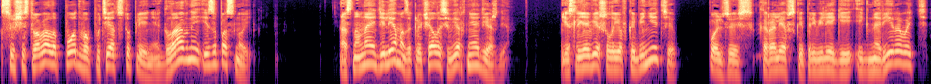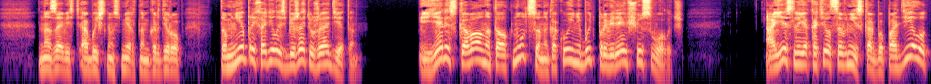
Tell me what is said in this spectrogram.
существовало по два пути отступления, главный и запасной. Основная дилемма заключалась в верхней одежде. Если я вешал ее в кабинете, пользуясь королевской привилегией игнорировать на зависть обычным смертным гардероб, то мне приходилось бежать уже одетым. И я рисковал натолкнуться на какую-нибудь проверяющую сволочь. А если я катился вниз как бы по делу,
